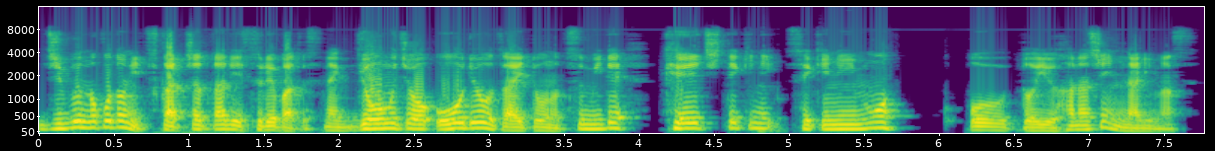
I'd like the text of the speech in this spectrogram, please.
自分のことに使っちゃったりすればですね、業務上横領罪等の罪で刑事的に責任も負うという話になります。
